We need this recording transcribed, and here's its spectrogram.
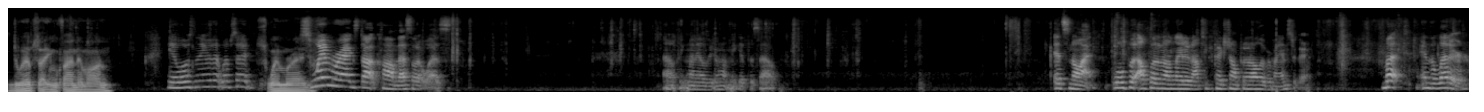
The website you can find them on. Yeah, what was the name of that website? Swim rag. Swimrags.com. That's what it was. I don't think my nails are gonna let me get this out. It's not. We'll put. I'll put it on later, and I'll take a picture. and I'll put it all over my Instagram. But in the letter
